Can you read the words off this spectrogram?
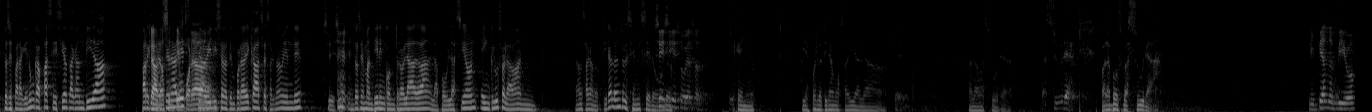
Entonces, para que nunca pase cierta cantidad, parques Claro, nacionales te habiliza la temporada de caza, exactamente. Sí, sí. Entonces mantienen controlada la población e incluso la van, la van sacando. Tiralo dentro del cenicero. Sí, boludo. sí, eso voy a hacer. Sí, Genio. Y después lo tiramos ahí a la, sí, no pasa nada. a la basura. Basura. Para vos, basura. Limpiando en vivo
